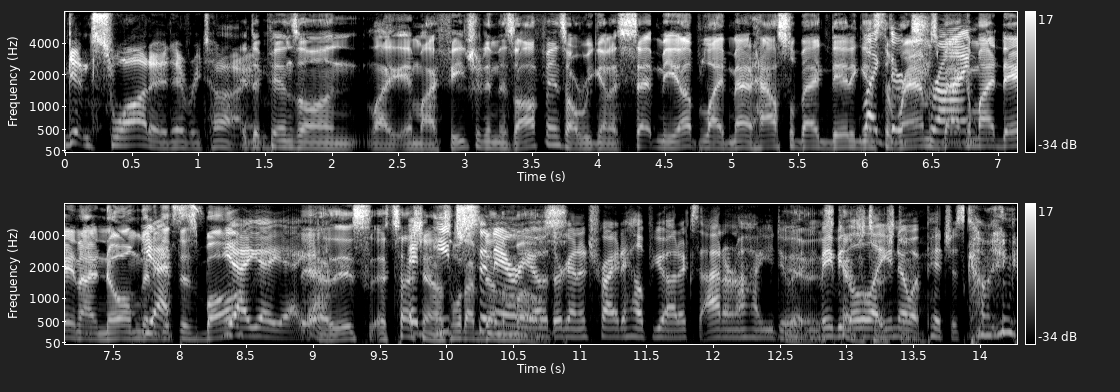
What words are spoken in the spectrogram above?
getting swatted every time. It depends on like, am I featured in this offense? Are we going to set me up like Matt Hasselbeck did against Like the they're Rams back in my day, and I know I'm going to Yes. get this ball? Yeah, yeah, yeah, yeah. Yeah, it's a In touchdown. That's each what I've done the scenario, most. they're going to try to help you out. Ex- I don't know how you do Yeah, it. Maybe they'll a let you know what pitch is coming.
